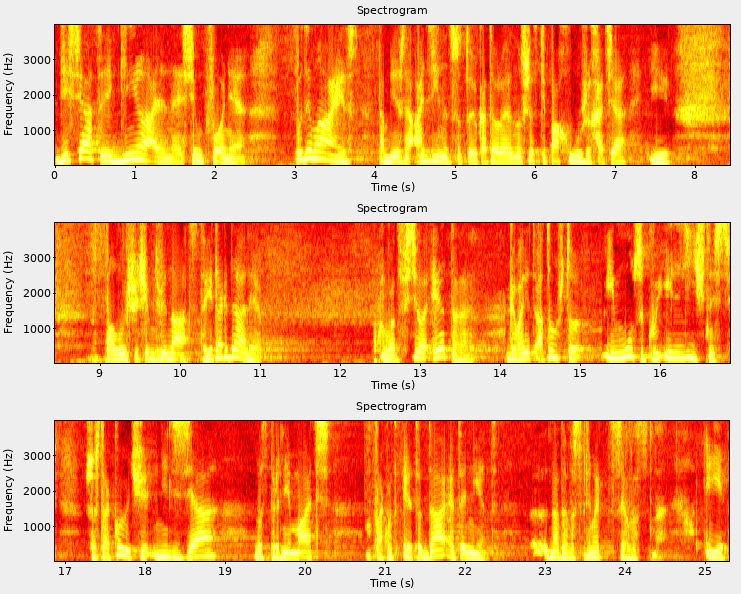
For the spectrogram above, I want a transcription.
десятая гениальная симфония поднимает, там, не знаю, одиннадцатую, которая, ну, все-таки похуже, хотя и получше, чем двенадцатая, и так далее. Вот все это говорит о том, что и музыку, и личность Шостаковича нельзя воспринимать вот так вот, это да, это нет. Надо воспринимать целостно. И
